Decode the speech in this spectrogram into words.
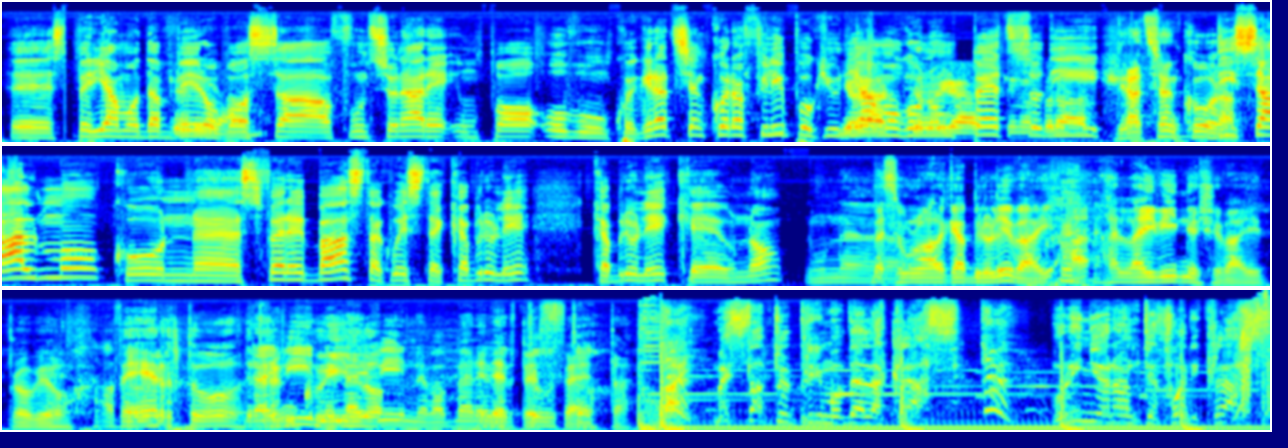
eh, speriamo davvero speriamo. possa funzionare un po' ovunque. Grazie ancora a Filippo, chiudiamo Grazie, con ragazzi, un pezzo di, di, Salmo con uh, Sfera e Basta, questa è Cabriolet, Cabriolet che è un no? Un, Beh, se uno alla Cabriolet vai all'ive-in ci vai proprio aperto, tranquillo drive-in, va bene per è perfetta. tutto. Vai. Ma è stato il primo della classe, un ignorante fuori classe.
